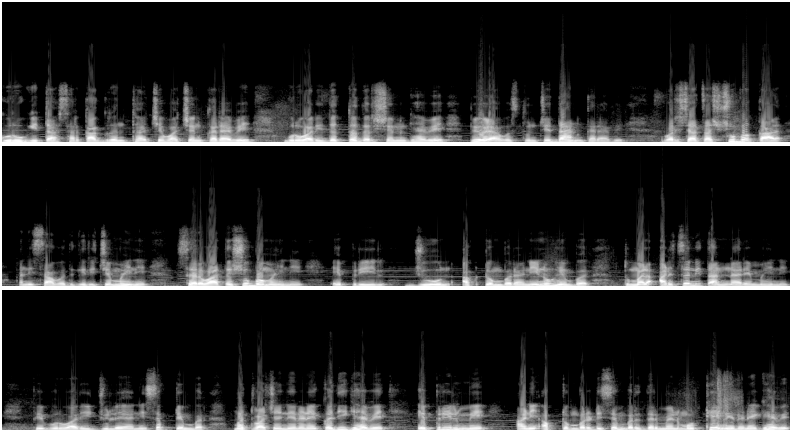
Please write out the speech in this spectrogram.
गुरुगीतासारखा ग्रंथाचे वाचन करावे गुरुवारी दत्तदर्शन घ्यावे पिवळ्या वस्तूंचे दान करावे. वर्षाचा शुभ काळ आणि सावधगिरीचे महिने. सर्वात शुभ महिने एप्रिल जून ऑक्टोंबर आणि नोव्हेंबर. तुम्हाला अडचणीत आणणारे महिने फेब्रुवारी जुलै आणि सप्टेंबर. महत्त्वाचे निर्णय कधी घ्यावेत? एप्रिल मे आणि ऑक्टोंबर डिसेंबर दरम्यान मोठे निर्णय घ्यावेत.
